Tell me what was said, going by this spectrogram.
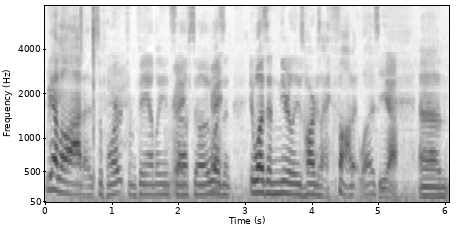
we had a lot of support from family and Right, stuff. So it right. wasn't it wasn't nearly as hard as I thought it was Yeah. um,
